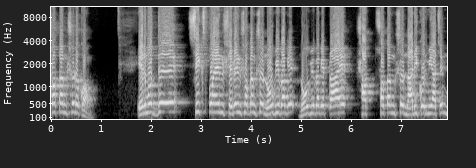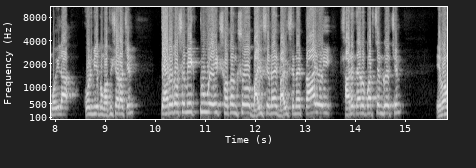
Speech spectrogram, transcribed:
শতাংশেরও কম। এর মধ্যে সিক্স পয়েন্ট সেভেন শতাংশ নৌ বিভাগে। নৌ বিভাগে প্রায় সাত শতাংশ নারী কর্মী আছেন, মহিলা কর্মী এবং অফিসার আছেন। তেরো দশমিক টু এইট শতাংশ বায়ুসেনায়। বায়ুসেনায় প্রায় ওই সাড়ে তেরো পার্সেন্ট রয়েছেন এবং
